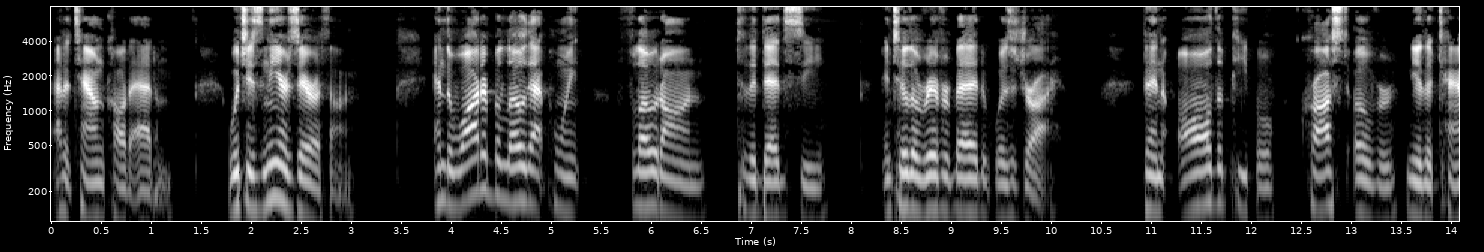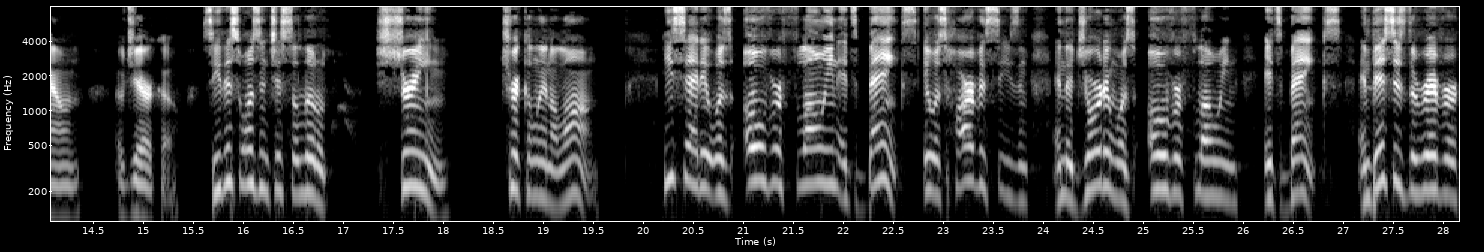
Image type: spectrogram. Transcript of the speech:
at a town called Adam, which is near Zarethan. And the water below that point flowed on to the Dead Sea until the riverbed was dry. Then all the people crossed over near the town of Jericho. See, this wasn't just a little stream trickling along. He said it was overflowing its banks. It was harvest season, and the Jordan was overflowing its banks. And this is the river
